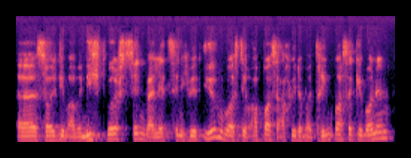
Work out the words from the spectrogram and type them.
Äh, sollte ihm aber nicht wurscht sein, weil letztendlich wird irgendwo aus dem Abwasser auch wieder mal Trinkwasser gewonnen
